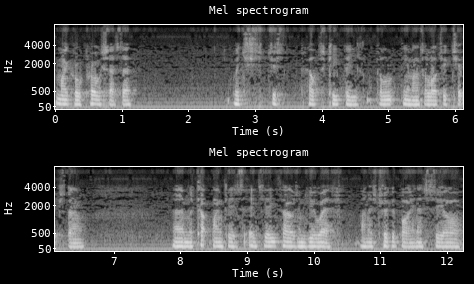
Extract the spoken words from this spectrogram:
microprocessor which just helps keep the, the, the amount of logic chips down. Um, the cap bank is 88,000 UF and is triggered by an SCR.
